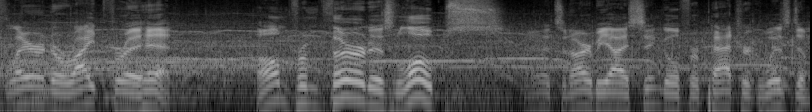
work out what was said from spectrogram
flaring to right for a hit. Home from third is Lopes, and it's an RBI single for Patrick Wisdom.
